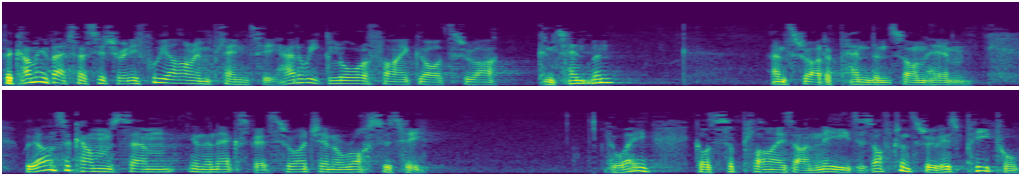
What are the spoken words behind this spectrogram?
But coming back to that situation, if we are in plenty, how do we glorify God through our contentment and through our dependence on him? The answer comes um, in the next bit, through our generosity. The way God supplies our needs is often through his people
